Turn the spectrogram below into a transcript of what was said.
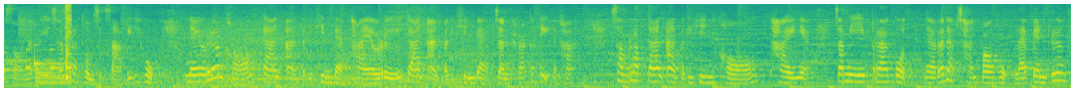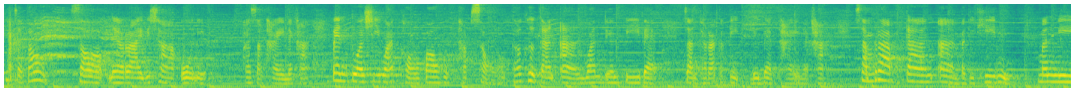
าสอนนักเรียนชั้นประถมศึกษาปีที่ 6 ในเรื่องของการอ่านปฏิทินแบบไทย หรือการอ่านปฏิทินแบบจันทรคตินะคะสำหรับการอ่านปฏิทินของไทยเนี่ยจะมีปรากฏในระดับชั้นป .6 และเป็นเรื่องที่จะต้องสอบในรายวิชาโอเนภาษาไทยนะคะ เป็นตัวชี้วัดของป .6 ทับ 2 ก็คือการอ่านวันเดือนปีแบบจันทรคติหรือแบบไทยนะคะ สำหรับการอ่านปฏิทิน มันมี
